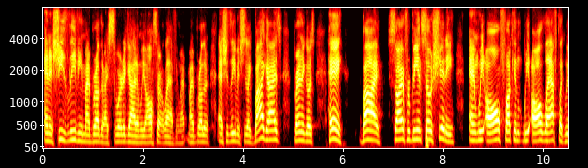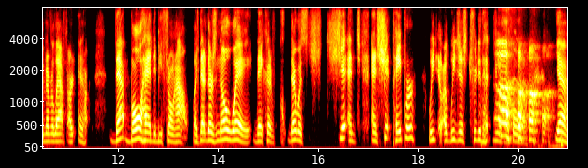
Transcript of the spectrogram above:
and as she's leaving, my brother, I swear to God, and we all start laughing. My, my brother, as she's leaving, she's like, "Bye, guys." Brandon goes, "Hey, bye. Sorry for being so shitty." And we all fucking we all laughed like we've never laughed. Our, and that bowl had to be thrown out. Like there, there's no way they could have. There was shit and and shit paper we uh, we just treated that thing like a Yeah,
